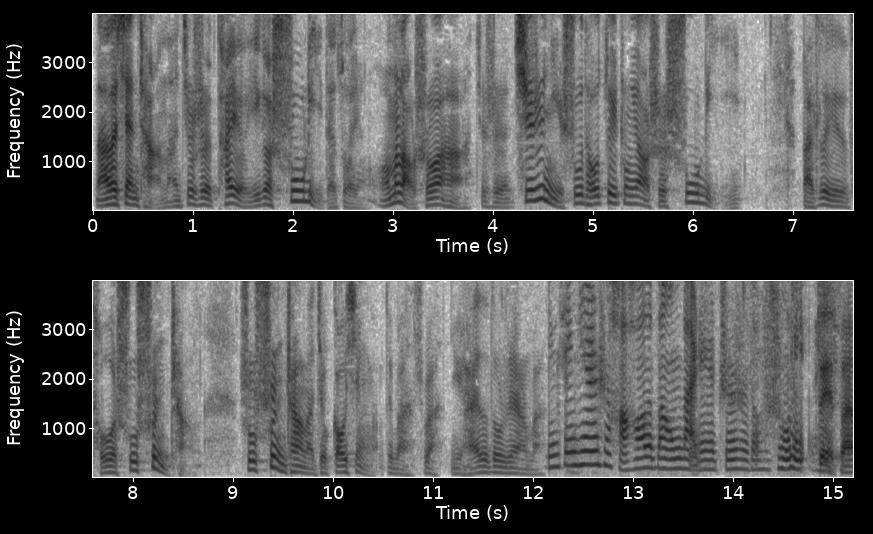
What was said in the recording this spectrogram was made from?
拿到现场呢？就是它有一个梳理的作用。我们老说哈，就是其实你梳头最重要是梳理。把自己的头发梳顺畅，梳顺畅了就高兴了，对吧？是吧？女孩子都是这样吧？您今天是好好的帮我们把这些知识都梳理了。对，把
